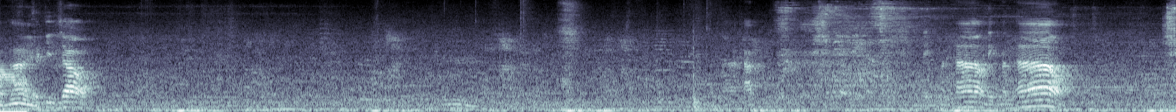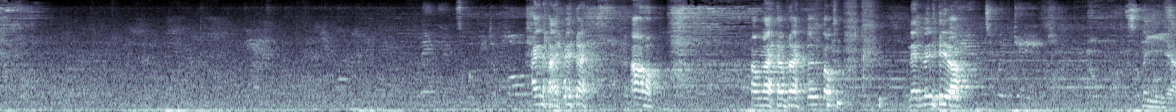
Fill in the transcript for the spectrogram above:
อกให้จะกินเช่า้าวเด็กมันห้าวไปไหนไปไหอ้าทำไรทำไรเพิ่งตกเน็ตไม่ดีหรอ เนี่ย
